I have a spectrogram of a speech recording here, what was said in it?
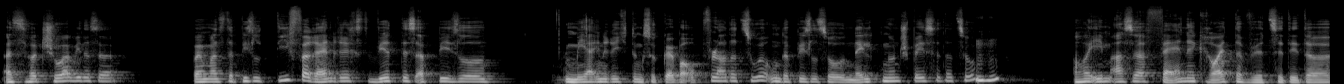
Also es hat schon wieder so, vor allem wenn du ein bisschen tiefer reinriechst, wird es ein bisschen mehr in Richtung so gelber Apfel auch dazu und ein bisschen so Nelken und Späße dazu. Mhm aber eben auch so eine feine Kräuterwürze, die da,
